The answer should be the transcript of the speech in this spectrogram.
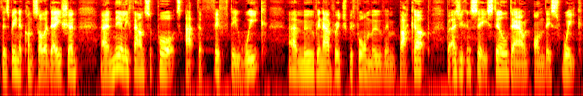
there's been a consolidation uh, nearly found support at the 50 week uh, moving average before moving back up. But as you can see, still down on this week.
